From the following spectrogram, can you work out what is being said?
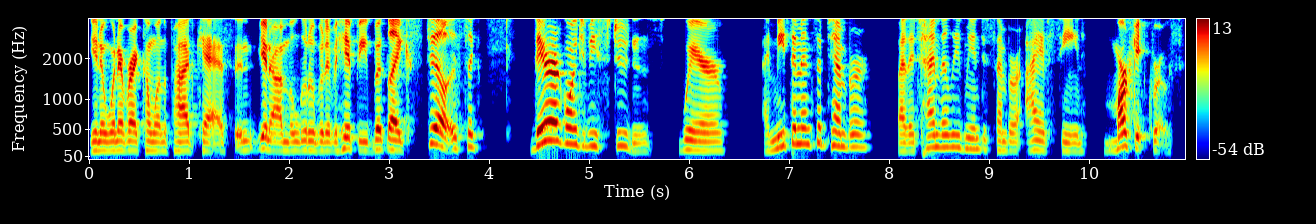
you know, whenever I come on the podcast and, you know, I'm a little bit of a hippie, but like still, it's like there are going to be students where I meet them in September. By the time they leave me in December, I have seen market growth.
